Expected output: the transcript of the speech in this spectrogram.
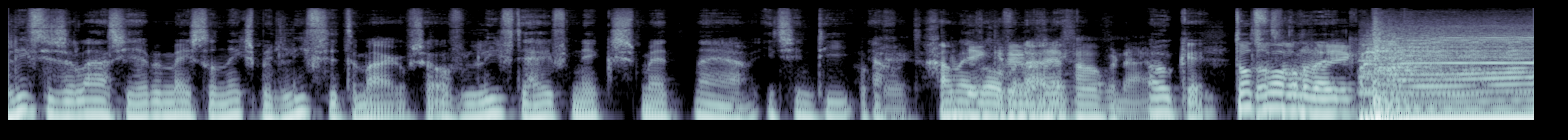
liefdesrelatie hebben meestal niks met liefde te maken of zo. Of liefde heeft niks met, nou ja, iets in die. Okay. Gaan we even over, even over na. Oké, tot, tot, volgende week. week.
